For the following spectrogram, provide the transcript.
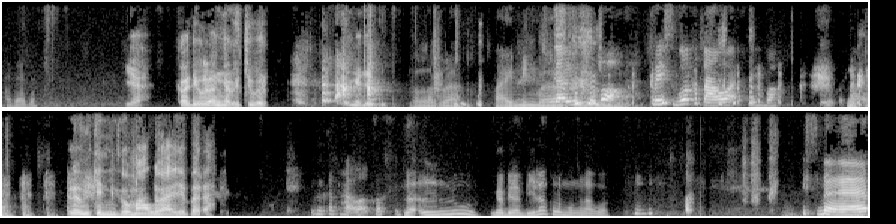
Apa-apa? Kalau diulang nggak lucu ber. Nggak jadi. Telat banget. Timing banget. nggak lucu kok Chris gue ketawa sumpah Lu bikin gue malu aja bar. ah. gue ketawa kok. Lah lu nggak bilang-bilang kalau mau ngelawak. Isbar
